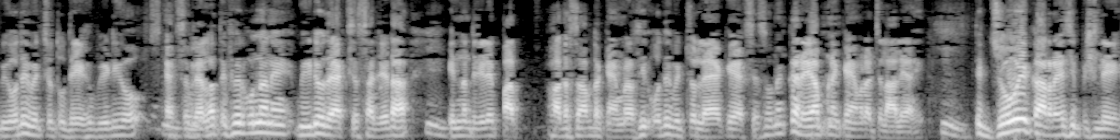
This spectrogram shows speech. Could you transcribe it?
ਵੀ ਉਹਦੇ ਵਿੱਚ ਤੂੰ ਦੇਖ ਵੀਡੀਓ ਐਕਸੈਸ ਲੈ ਲਾ ਤੇ ਫਿਰ ਉਹਨਾਂ ਨੇ ਵੀਡੀਓ ਦਾ ਐਕਸੈਸ ਆ ਜਿਹੜਾ ਇਹਨਾਂ ਦੇ ਜਿਹੜੇ ਫਾਦਰ ਸਾਹਿਬ ਦਾ ਕੈਮਰਾ ਸੀ ਉਹਦੇ ਵਿੱਚੋਂ ਲੈ ਕੇ ਐਕਸੈਸ ਉਹਨੇ ਘਰੇ ਆਪਣੇ ਕੈਮਰਾ ਚਲਾ ਲਿਆ ਸੀ। ਤੇ ਜੋ ਇਹ ਕਰ ਰਹੇ ਸੀ ਪਿਛਲੇ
